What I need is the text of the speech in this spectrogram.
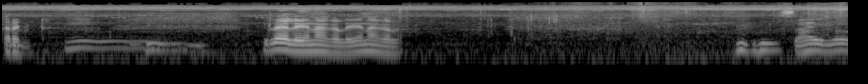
ಕರೆಕ್ಟ್ ಇಲ್ಲ ಇಲ್ಲ ಏನಾಗಲ್ಲ ಏನಾಗಲ್ಲ. ಸಾಯಿಲು?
